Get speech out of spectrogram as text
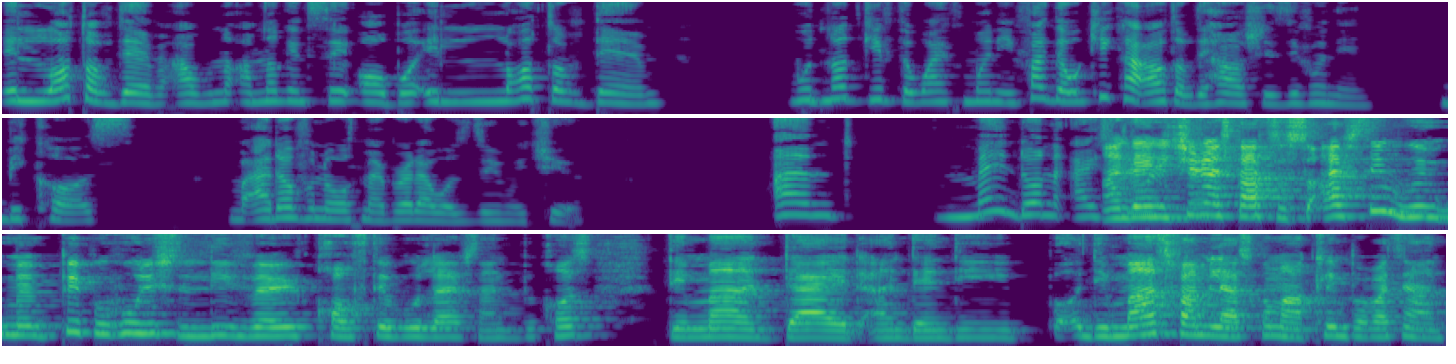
a lot of them, I'm not, I'm not going to say all, but a lot of them would not give the wife money. In fact, they will kick her out of the house she's even in because I don't even know what my brother was doing with you. And men don't. I and then the children start to. I've seen women, people who used to live very comfortable lives, and because the man died, and then the the man's family has come and claim property and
